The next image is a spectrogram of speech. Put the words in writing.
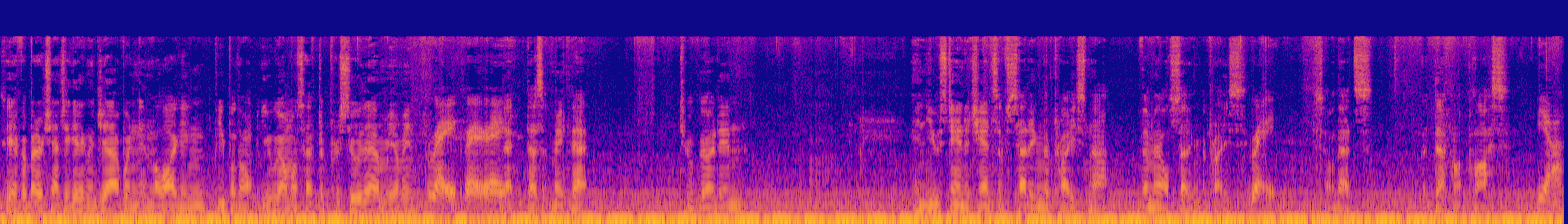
so you have a better chance of getting the job. When in the logging, people don't. You almost have to pursue them. You know what I mean? Right, right, right. That doesn't make that too good, and and you stand a chance of setting the price, not the mill setting the price. right. So that's a definite plus. Yeah.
